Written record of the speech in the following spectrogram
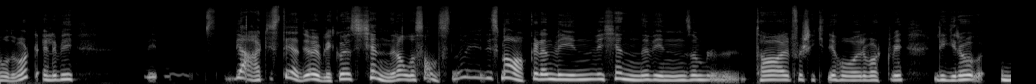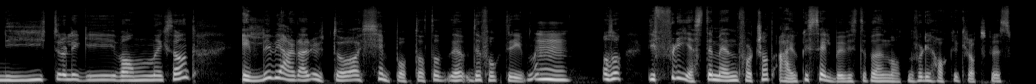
hodet vårt, eller vi, vi, er til stede i øyeblikket og kjenner alle sansene. Vi, vi smaker den vinen, vi kjenner vinden som tar forsiktig i håret vårt, vi ligger og nyter å ligge i vann, ikke sant? Eller vi er der ute og er kjempeopptatt av det, det folk driver med. Mm. Altså, de fleste menn fortsatt er jo ikke selvbevisste på den måten, for de har ikke kroppspress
